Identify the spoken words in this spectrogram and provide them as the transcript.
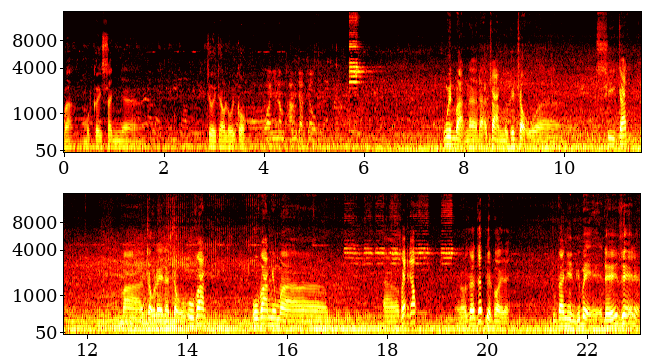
Và một cây xanh à, chơi theo lối cổ. Nguyên bản là đã tràn một cái chậu uh, si cát mà chậu này là chậu oval oval nhưng mà à, vét góc nó rất rất tuyệt vời này chúng ta nhìn cái bệ đế dễ này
